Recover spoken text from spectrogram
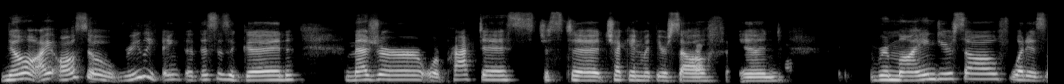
No, I also really think that this is a good measure or practice just to check in with yourself and remind yourself what is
